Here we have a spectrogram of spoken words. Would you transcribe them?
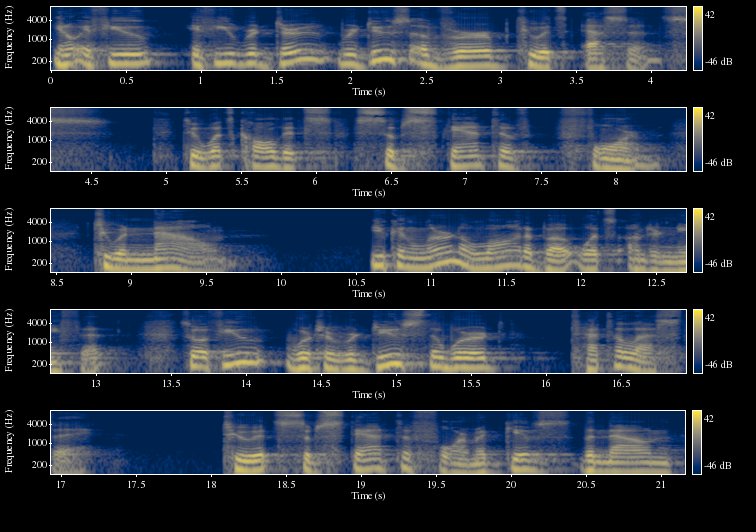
you know, if you, if you redu- reduce a verb to its essence, to what's called its substantive form, to a noun, you can learn a lot about what's underneath it. So if you were to reduce the word tetelestai to its substantive form, it gives the noun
